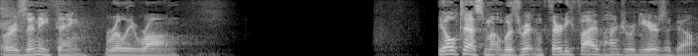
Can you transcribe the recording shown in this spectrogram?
Or is anything really wrong? The Old Testament was written 3,500 years ago.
